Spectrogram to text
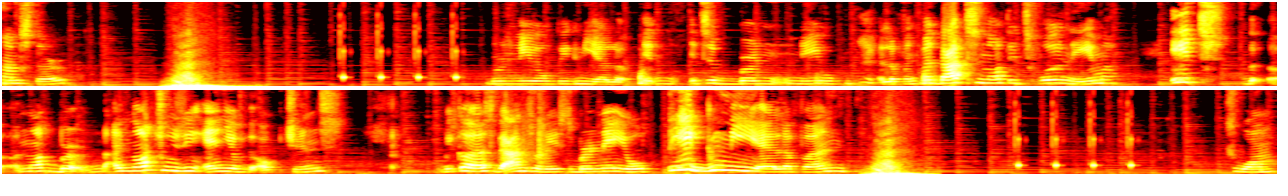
Hamster. Borneo pygmy elephant. It, it's a Borneo elephant, but that's not its full name. It's uh, not. I'm not choosing any of the options because the answer is Borneo pygmy elephant. Swamp.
